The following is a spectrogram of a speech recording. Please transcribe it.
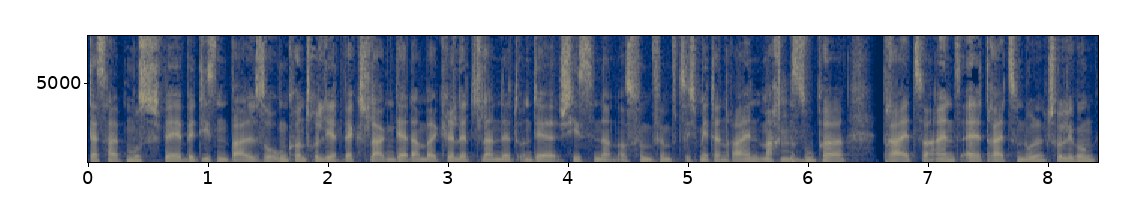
deshalb muss Schwäbe diesen Ball so unkontrolliert wegschlagen, der dann bei Grillitsch landet und der schießt ihn dann aus 55 Metern rein, macht Mhm. ein super 3 zu 1, äh, 3 zu 0, Entschuldigung,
